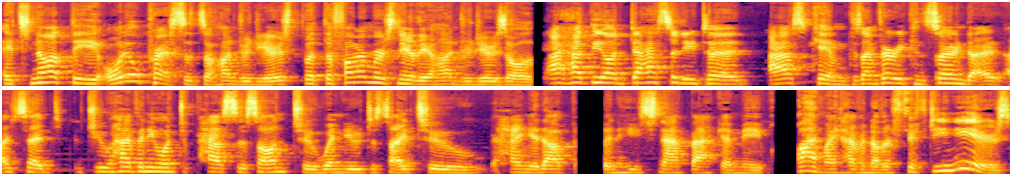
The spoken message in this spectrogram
It's not the oil press that's 100 years, but the farmer's nearly 100 years old. I had the audacity to ask him because I'm very concerned. I, I, said, Do you have anyone to pass this on to when you decide to hang it up? And he snapped back at me, I might have another 15 years.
